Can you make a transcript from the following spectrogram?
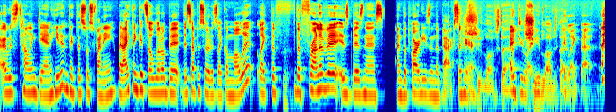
I was telling Dan, he didn't think this was funny, but I think it's a little bit this episode is like a mullet. Like the the front of it is business and the party's in the back. So here. she loves that. I do like She loves that. I like that.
